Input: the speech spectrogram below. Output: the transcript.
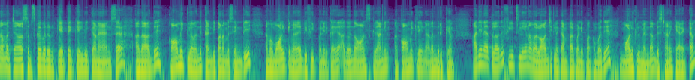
நம்ம சேனல் சப்ஸ்கிரைபர் கேட்ட கேள்விக்கான ஆன்சர் அதாவது காமிக்கில் வந்து கண்டிப்பாக நம்ம சென்று நம்ம மால்க்கு மேலே டிஃபீட் பண்ணியிருக்காங்க அது வந்து ஆன் ஸ்க்ரீன் ஐ மீன் காமிக்லேயே நடந்திருக்கு. அதே நேரத்தில் வந்து ஃபீட்ஸ்லேயும் நம்ம லாஜிக்கில் கம்பேர் பண்ணி பார்க்கும்போது மாலிகுல் மேன் தான் பெஸ்ட்டான கேரக்டர்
